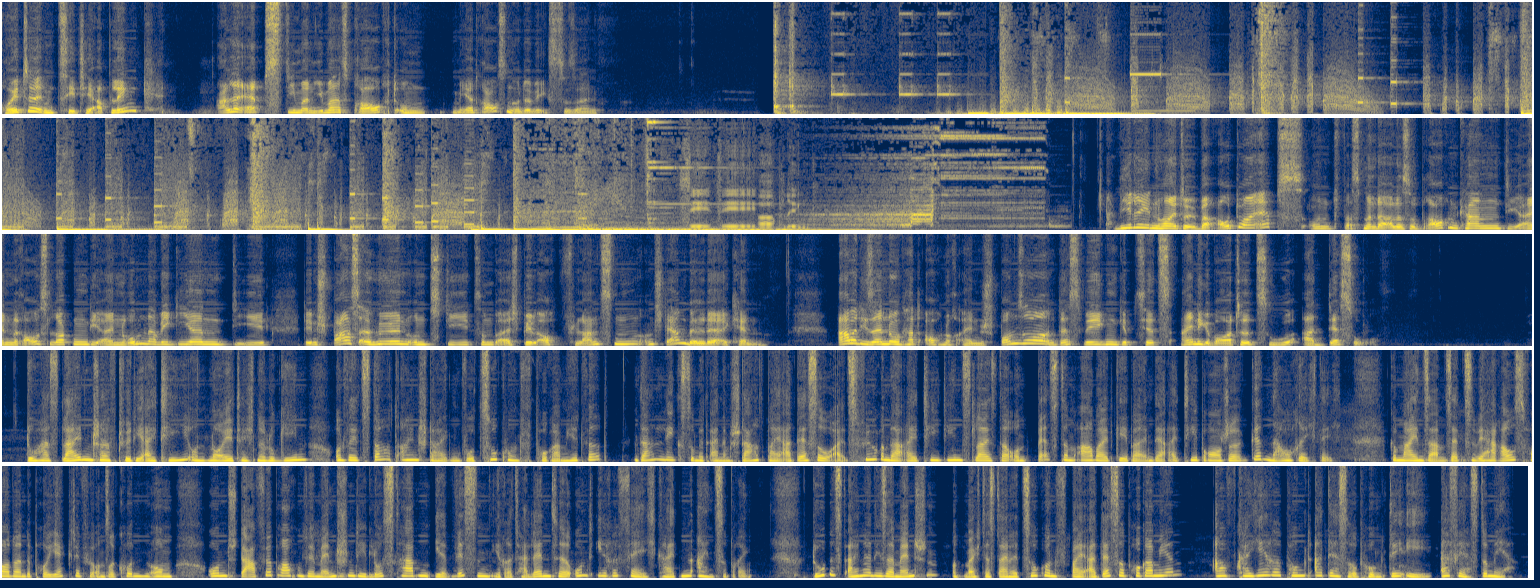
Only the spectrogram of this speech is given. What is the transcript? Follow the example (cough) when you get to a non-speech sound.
Heute im CT Uplink alle Apps, die man jemals braucht, um mehr draußen unterwegs zu sein. CT Uplink. Wir reden heute über Outdoor-Apps und was man da alles so brauchen kann, die einen rauslocken, die einen rumnavigieren, die den Spaß erhöhen und die zum Beispiel auch Pflanzen und Sternbilder erkennen. Aber die Sendung hat auch noch einen Sponsor und deswegen gibt es jetzt einige Worte zu Adesso. Du hast Leidenschaft für die IT und neue Technologien und willst dort einsteigen, wo Zukunft programmiert wird? Dann liegst du mit einem Start bei Adesso als führender IT-Dienstleister und bestem Arbeitgeber in der IT-Branche genau richtig. Gemeinsam setzen wir herausfordernde Projekte für unsere Kunden um und dafür brauchen wir Menschen, die Lust haben, ihr Wissen, ihre Talente und ihre Fähigkeiten einzubringen. Du bist einer dieser Menschen und möchtest deine Zukunft bei Adesso programmieren? Auf karriere.adesso.de erfährst du mehr.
